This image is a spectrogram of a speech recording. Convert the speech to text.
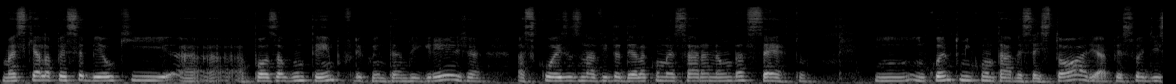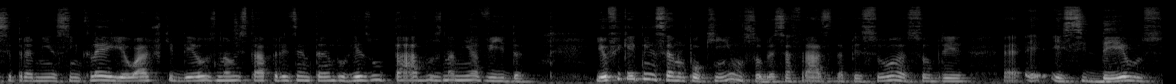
mas que ela percebeu que a, a, após algum tempo frequentando a igreja, as coisas na vida dela começaram a não dar certo. E enquanto me contava essa história, a pessoa disse para mim assim: Clay, eu acho que Deus não está apresentando resultados na minha vida. E eu fiquei pensando um pouquinho sobre essa frase da pessoa, sobre é, esse Deus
